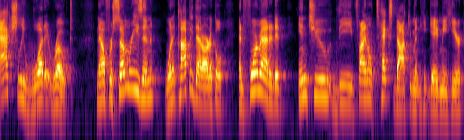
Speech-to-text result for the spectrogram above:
actually what it wrote. Now, for some reason, when it copied that article and formatted it, into the final text document he gave me here,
